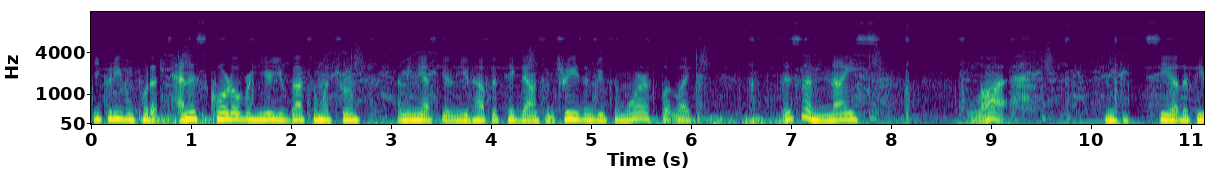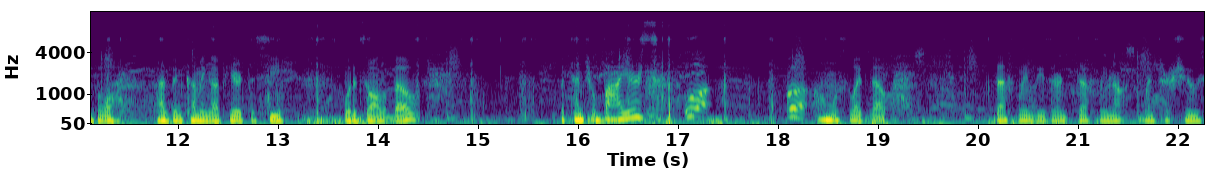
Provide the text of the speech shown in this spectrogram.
You could even put a tennis court over here. You've got so much room. I mean, yes, you- you'd have to take down some trees and do some work, but like, this is a nice lot. You could see other people have been coming up here to see what it's all about. Potential buyers. Oh, oh, almost wiped out. Definitely, these are definitely not winter shoes.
